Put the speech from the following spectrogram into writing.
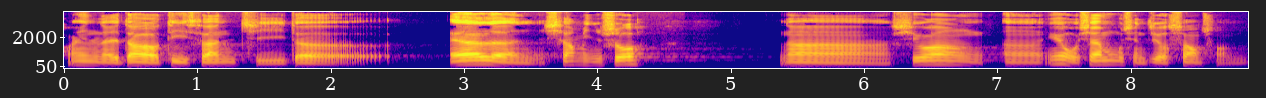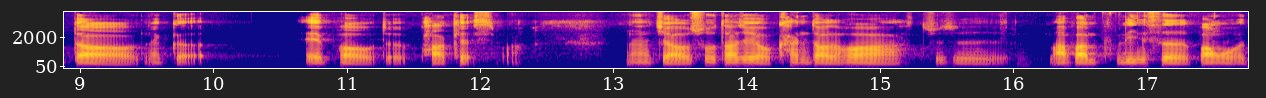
欢迎来到第三集的 Alan 乡民说。那希望，嗯、因为我现在目前只有上传到那个 Apple 的 Podcast 嘛。那假如说大家有看到的话，就是麻烦不吝啬帮我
